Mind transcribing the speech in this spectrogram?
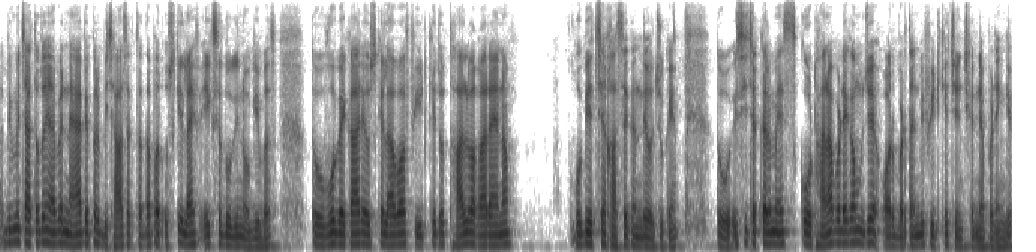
अभी मैं चाहता तो यहाँ पर नया पेपर बिछा सकता था, पर उसकी लाइफ एक से दो दिन होगी। बस। तो तो वो बेकार है, उसके अलावा फीट के जो थाल वगैरह है ना, वो भी अच्छे खासे गंदे हो चुके हैं। तो इसी चक्कर में इसको उठाना पड़ेगा मुझे और बर्तन भी फीट के चेंज करने पड़ेंगे।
